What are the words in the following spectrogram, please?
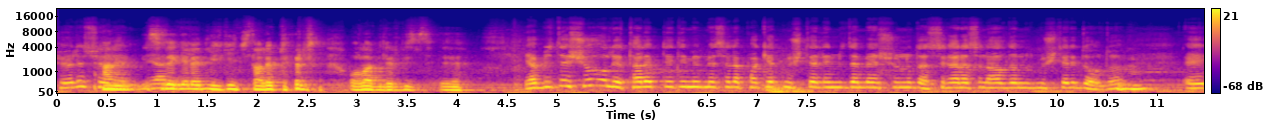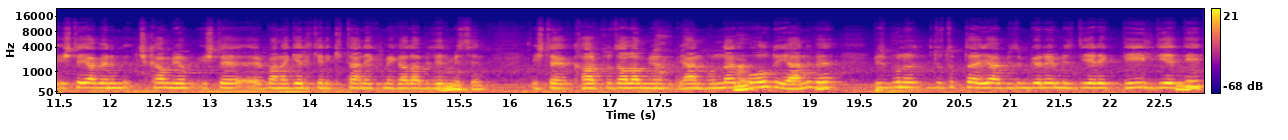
şöyle hani söyleyeyim. size yani- gelen ilginç talepler olabilir. Biz e, Ya bizde şu oluyor, talep dediğimiz mesela paket müşterilerimizden ben şunu da sigarasını aldığımız müşteri de oldu. E, işte ya benim çıkamıyorum, işte e, bana gelirken iki tane ekmek alabilir misin? İşte karpuz alamıyorum. Yani bunlar Hı. oldu yani ve biz bunu tutup da ya bizim görevimiz diyerek değil diye değil,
